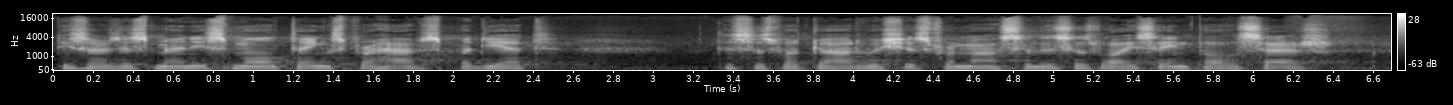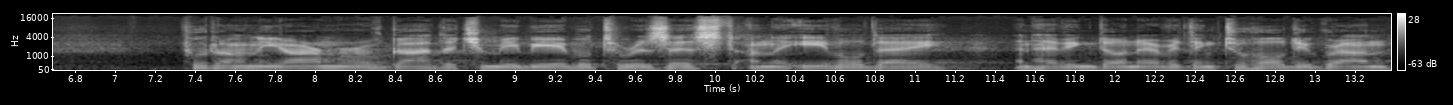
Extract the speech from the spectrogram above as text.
These are just many small things, perhaps, but yet this is what God wishes from us. And this is why St. Paul says, Put on the armor of God that you may be able to resist on the evil day, and having done everything to hold your ground,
